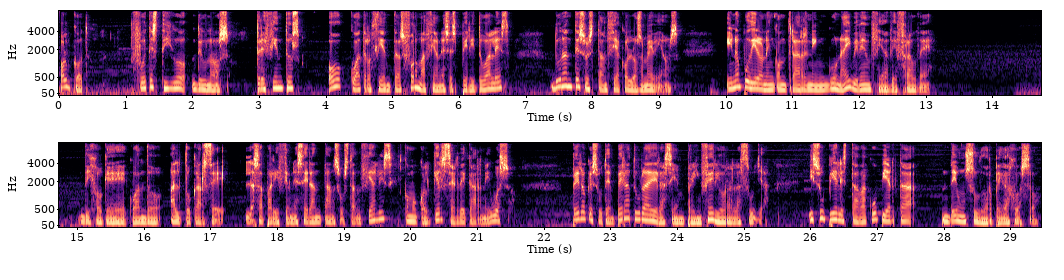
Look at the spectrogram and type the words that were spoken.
Olcott fue testigo de unos 300 o 400 formaciones espirituales durante su estancia con los medios y no pudieron encontrar ninguna evidencia de fraude. Dijo que cuando al tocarse las apariciones eran tan sustanciales como cualquier ser de carne y hueso, pero que su temperatura era siempre inferior a la suya y su piel estaba cubierta de un sudor pegajoso.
